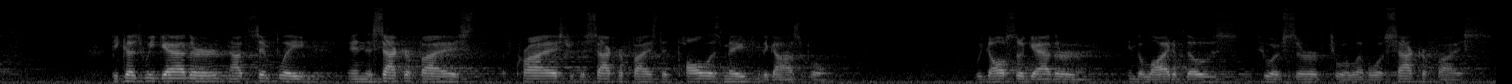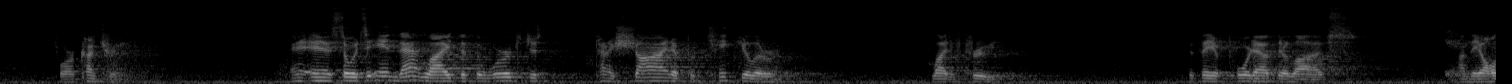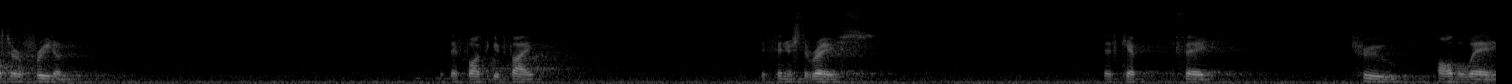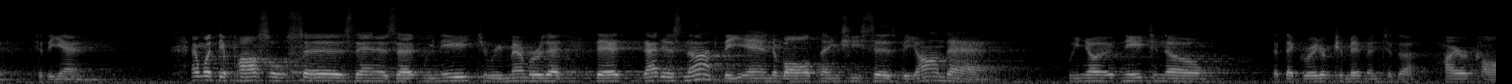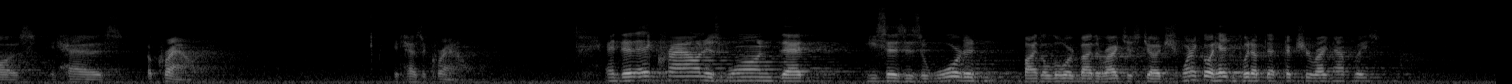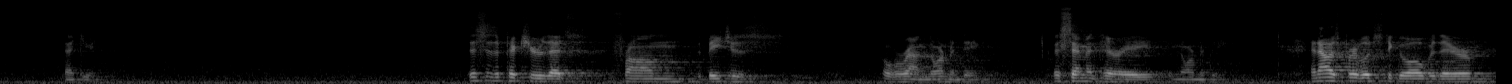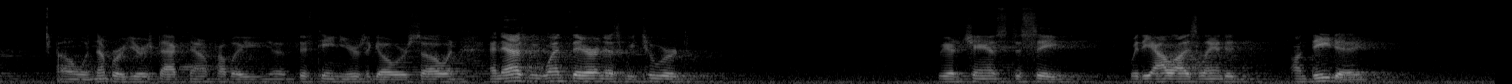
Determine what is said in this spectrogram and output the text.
Because we gather not simply in the sacrifice of Christ or the sacrifice that Paul has made for the gospel, we also gather in the light of those who have served to a level of sacrifice for our country. And, and so it's in that light that the words just kind of shine a particular light of truth. That they have poured out their lives on the altar of freedom. That they fought the good fight. They finished the race. They've kept the faith true all the way to the end. And what the apostle says then is that we need to remember that that, that is not the end of all things. He says beyond that, we know, need to know that that greater commitment to the higher cause, it has a crown. It has a crown. And that, that crown is one that he says is awarded by the Lord, by the righteous judge. Want to go ahead and put up that picture right now, please? Thank you. This is a picture that's from the beaches over around Normandy, a cemetery in Normandy. And I was privileged to go over there oh, a number of years back now, probably you know, 15 years ago or so. And, and as we went there and as we toured, we had a chance to see where the Allies landed on D-Day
